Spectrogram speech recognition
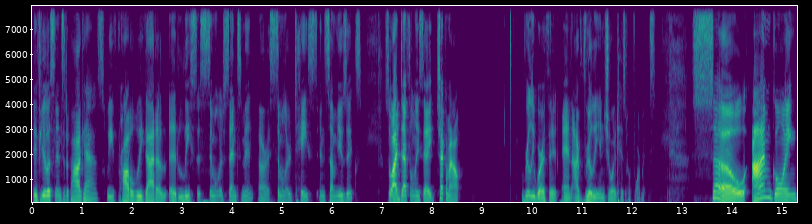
if you're listening to the podcast, we've probably got a, at least a similar sentiment or a similar taste in some musics. So I definitely say check him out. Really worth it. And I've really enjoyed his performance. So I'm going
